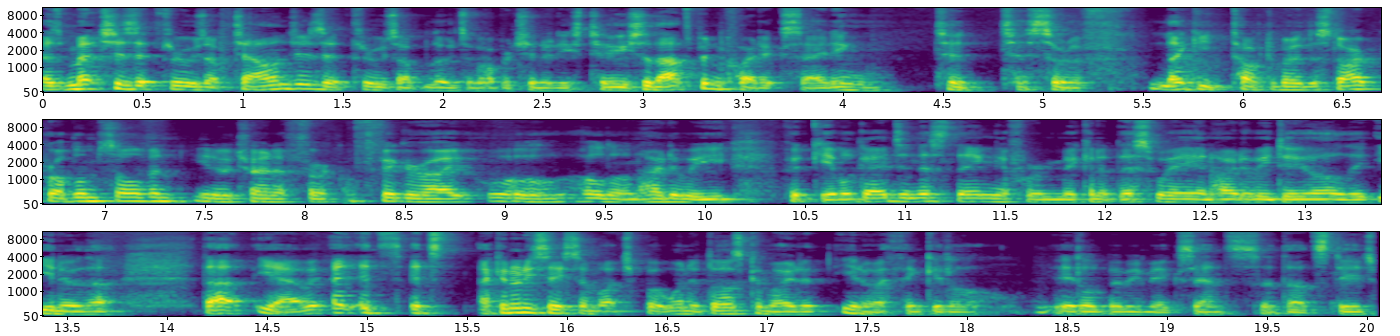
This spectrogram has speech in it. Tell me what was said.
as much as it throws up challenges it throws up loads of opportunities too. So that's been quite exciting to to sort of like you talked about at the start problem solving you know trying to for, figure out well hold on how do we put cable guides in this thing if we're making it this way and how do we do all the you know that that yeah it's it's I can only say so much but when it does come out it, you know I think it'll it'll maybe make sense at that stage.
